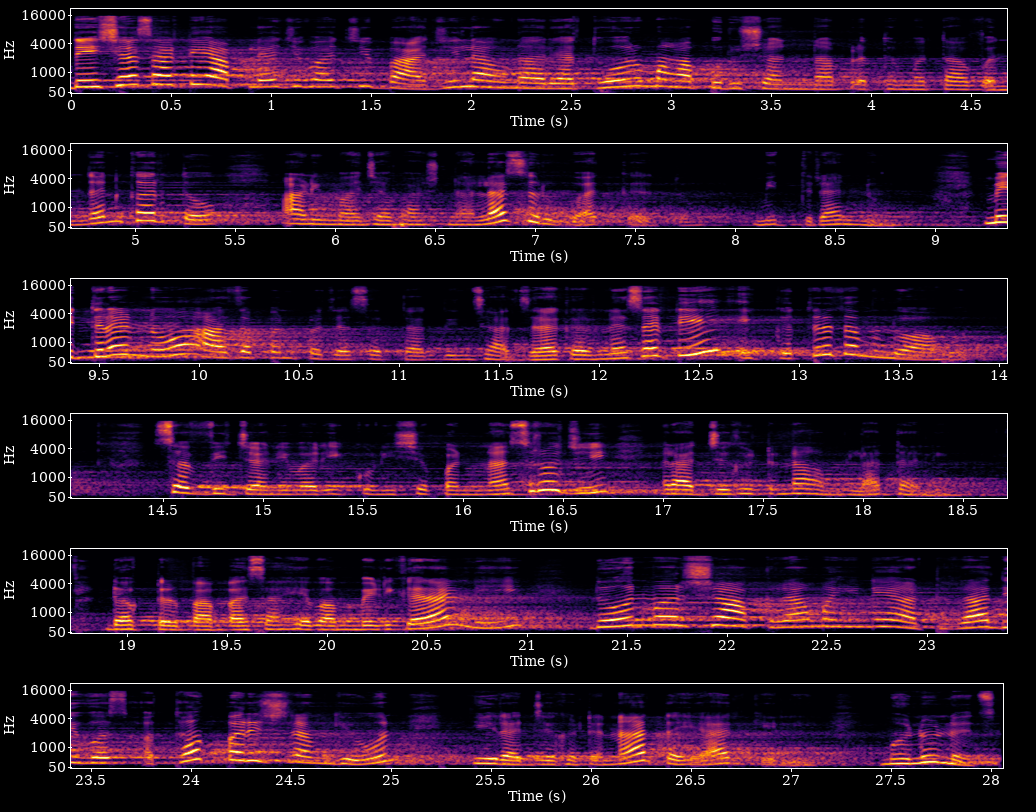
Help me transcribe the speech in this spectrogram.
देशासाठी आपल्या जीवाची बाजी लावणाऱ्या थोर महापुरुषांना प्रथमतः वंदन करतो आणि माझ्या भाषणाला सुरुवात करतो. मित्रांनो मित्रांनो आज आपण प्रजासत्ताक दिन साजरा करण्यासाठी एकत्र जमलो आहोत. सव्वीस जानेवारी एकोणीसशे पन्नास रोजी राज्यघटना अंमलात आली. डॉक्टर बाबासाहेब आंबेडकरांनी दोन वर्ष अकरा महिने अठरा दिवस अथक परिश्रम घेऊन ही राज्यघटना तयार केली. म्हणूनच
